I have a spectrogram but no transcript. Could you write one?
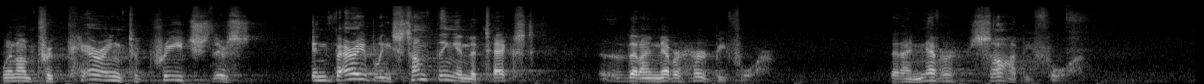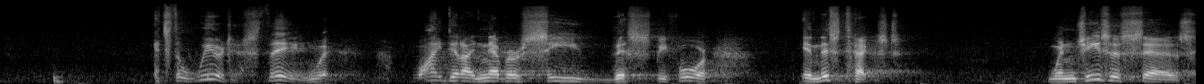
When I'm preparing to preach, there's invariably something in the text that I never heard before, that I never saw before. It's the weirdest thing. Why did I never see this before? In this text, when Jesus says,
